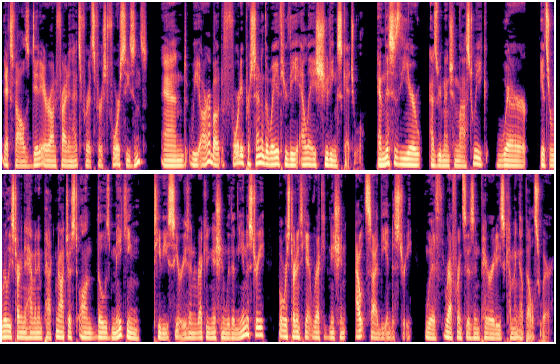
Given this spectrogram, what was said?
The X Files did air on Friday nights for its first four seasons, and we are about 40% of the way through the LA shooting schedule. And this is the year, as we mentioned last week, where it's really starting to have an impact not just on those making TV series and recognition within the industry, but we're starting to get recognition outside the industry with references and parodies coming up elsewhere.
